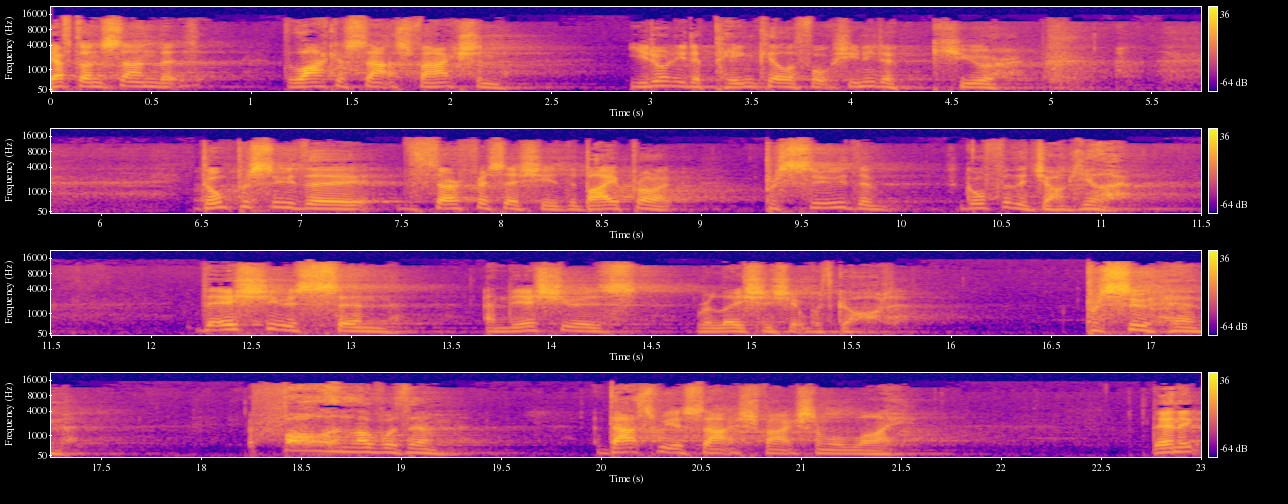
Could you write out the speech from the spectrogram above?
You have to understand that the lack of satisfaction, you don't need a painkiller, folks, you need a cure. don't pursue the, the surface issue, the byproduct. Pursue the, go for the jugular. The issue is sin, and the issue is relationship with God. Pursue Him. Fall in love with Him. That's where your satisfaction will lie. Then it,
